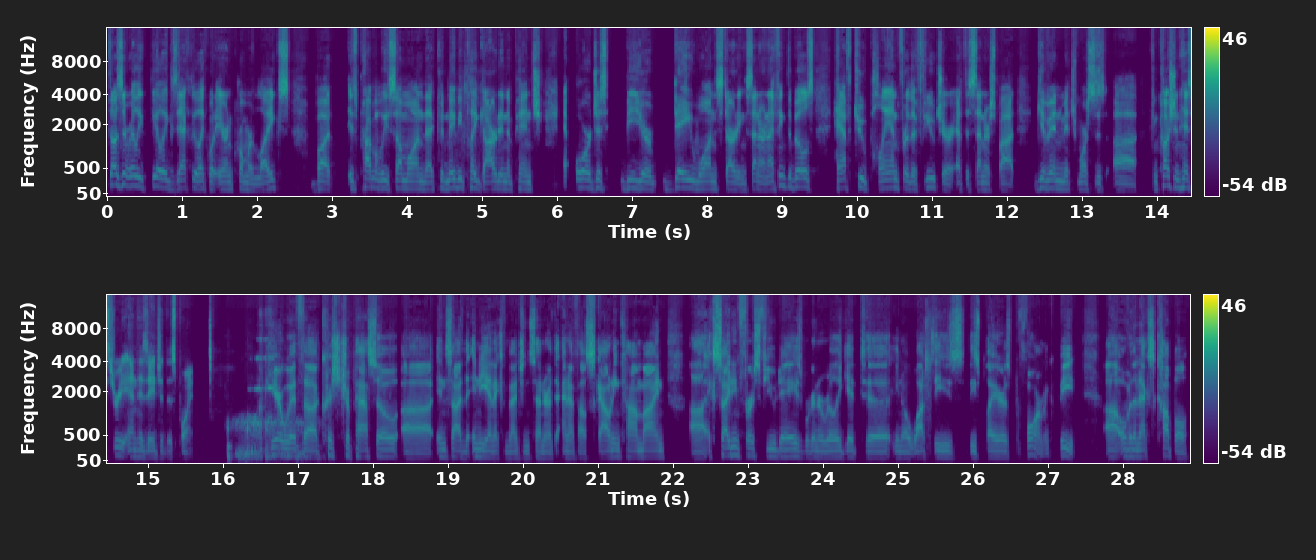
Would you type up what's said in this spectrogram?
Doesn't really feel exactly like what Aaron Kromer likes, but is probably someone that could maybe play guard in a pinch or just be your day one starting center. And I think the Bills have to plan for the future at the center spot, given Mitch Morse's uh, concussion history and his age at this point. I'm here with uh, Chris Trapasso uh, inside the Indiana Convention Center at the NFL Scouting Combine. Uh, exciting first few days. We're going to really get to you know watch these these players perform and compete uh, over the next couple.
